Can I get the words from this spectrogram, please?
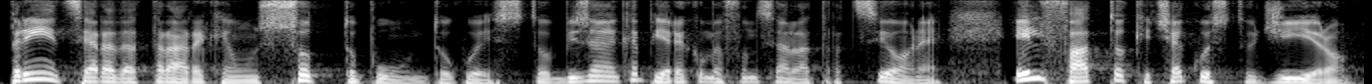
Per iniziare ad attrarre, che è un sottopunto questo, bisogna capire come funziona l'attrazione e il fatto che c'è questo giro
